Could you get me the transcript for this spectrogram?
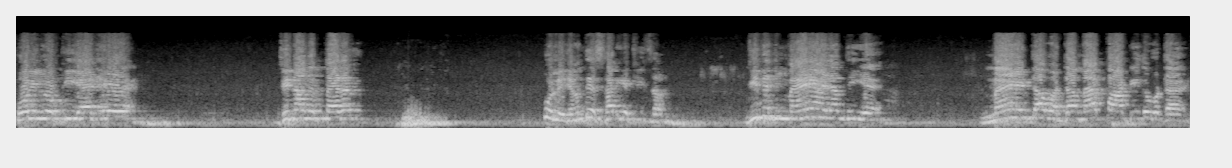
ਕੋਈ ਲੋਕੀ ਐ ਜਿਨ੍ਹਾਂ ਦੇ ਪੈਰ ਭੁੱਲ ਜਾਂਦੇ ਸਾਰੀਆਂ ਚੀਜ਼ਾਂ। ਜਿਹਦੇ ਚ ਮੈਂ ਆ ਜਾਂਦੀ ਹੈ। ਮੈਂ ਏਡਾ ਵੱਡਾ, ਮੈਂ ਪਾਰਟੀ ਤੋਂ ਵੱਡਾ ਹੈ।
